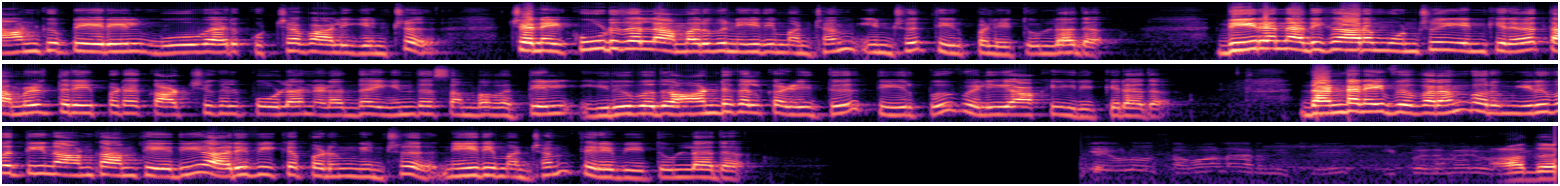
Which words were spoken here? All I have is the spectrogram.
நான்கு பேரில் மூவர் குற்றவாளி என்று சென்னை கூடுதல் அமர்வு நீதிமன்றம் இன்று தீர்ப்பளித்துள்ளது. தீரன் அதிகாரம் ஒன்று என்கிற தமிழ் திரைப்பட காட்சிகள் போல நடந்த இந்த சம்பவத்தில் இருபது ஆண்டுகள் கழித்து தீர்ப்பு வெளியாகி இருக்கிறது. தண்டனை விவரம் வரும் இருபத்தி நான்காம் தேதி அறிவிக்கப்படும் என்று நீதிமன்றம் தெரிவித்துள்ளது எவ்வளோ சவாலாக இருந்துச்சு இப்போ இந்த மாதிரி ஒரு அது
